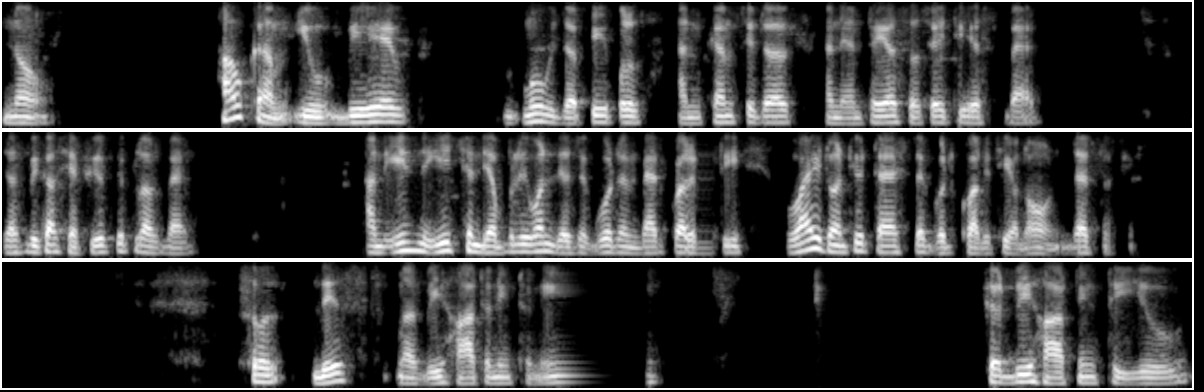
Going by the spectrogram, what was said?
No. How come you behave, move the people and consider an entire society as bad? Just because a few people are bad. And in each and every one, there's a good and bad quality. Why don't you test the good quality alone? That's the thing. So this must be heartening to me. Should be heartening to you.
